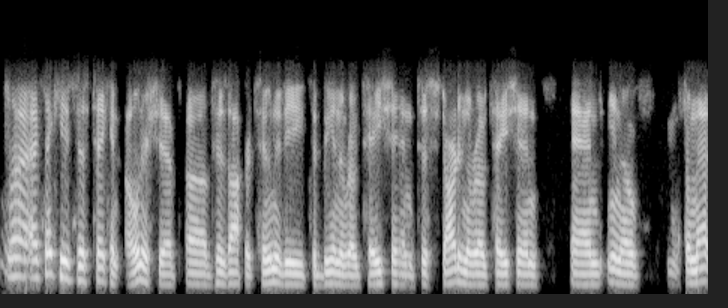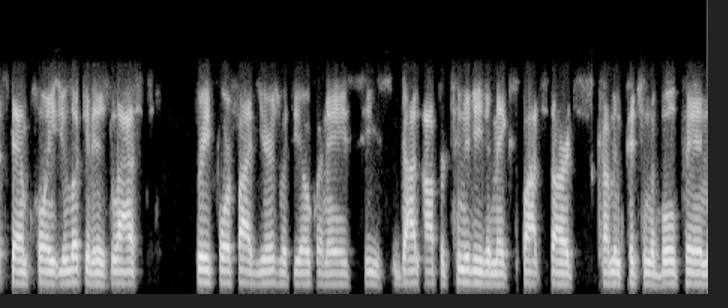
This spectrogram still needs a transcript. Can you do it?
Well, I think he's just taken ownership of his opportunity to be in the rotation, to start in the rotation. And, you know, from that standpoint, you look at his last three, four, five years with the Oakland A's, he's got opportunity to make spot starts, come and pitch in the bullpen.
